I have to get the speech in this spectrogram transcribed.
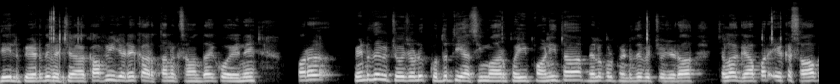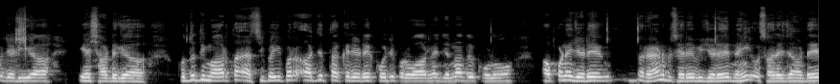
ਦੀ ਲਪੇਟ ਦੇ ਵਿੱਚ ਆ। ਕਾਫੀ ਜਿਹੜੇ ਘਰ ਤਾਂ ਨੁਕਸਾਨਦਾਇਕ ਹੋਏ ਨੇ, ਪਰ ਪਿੰਡ ਦੇ ਵਿੱਚੋਂ ਜਿਹੜੀ ਕੁਦਰਤੀ ਐਸੀ ਮਾਰ ਪਈ, ਪਾਣੀ ਤਾਂ ਬਿਲਕੁਲ ਪਿੰਡ ਦੇ ਵਿੱਚੋਂ ਜਿਹੜਾ ਚਲਾ ਗਿਆ, ਪਰ ਇੱਕ ਸਾਹਬ ਜਿਹੜੀ ਆ, ਇਹ ਛੱਡ ਗਿਆ। ਕੁਦਰਤੀ ਮਾਰ ਤਾਂ ਐਸੀ ਪਈ ਪਰ ਅੱਜ ਤੱਕ ਜਿਹੜੇ ਕੁਝ ਪਰਿਵਾਰ ਨੇ ਜਿਨ੍ਹਾਂ ਦੇ ਕੋਲੋਂ ਆਪਣੇ ਜਿਹੜੇ ਰਹਿਣ ਬਸੇਰੇ ਵੀ ਜਿਹੜੇ ਨਹੀਂ ਉਸਾਰੇ ਜਾਂਦੇ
